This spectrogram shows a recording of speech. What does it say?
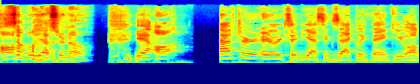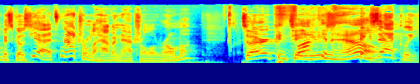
Just simple yes or no. Yeah. uh, After Eric said yes, exactly. Thank you. August goes, yeah, it's natural to have a natural aroma. So Eric continues. Fucking hell. Exactly.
